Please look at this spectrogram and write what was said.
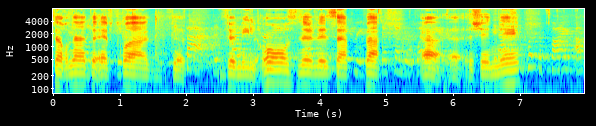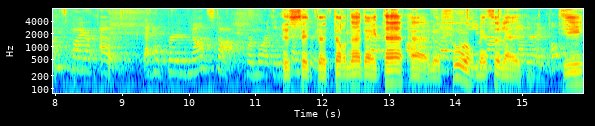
tornade F3 de 2011 ne les a pas gênés. Cette tornade a éteint euh, le four, mais cela dit,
